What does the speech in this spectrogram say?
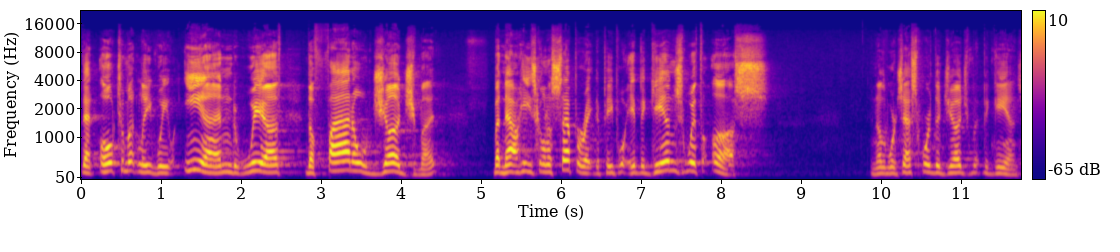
that ultimately will end with the final judgment. But now he's going to separate the people. It begins with us. In other words, that's where the judgment begins.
